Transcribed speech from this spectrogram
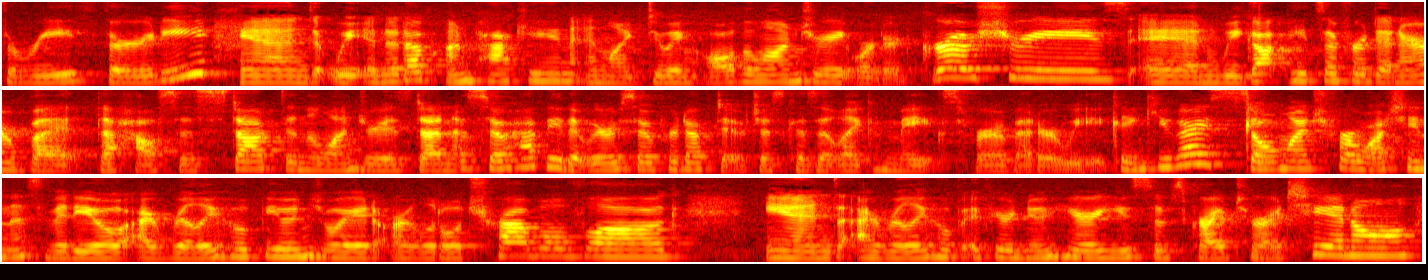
3.30 and we ended up unpacking and like doing all the laundry, ordered groceries and we got pizza for dinner, but the house is stocked and the laundry is done. I was so happy that we were so productive just because it like makes for a better week. Thank you guys so much for watching this video. I really hope you enjoyed our little travel vlog and I really hope if you're new here, you subscribe to our channel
